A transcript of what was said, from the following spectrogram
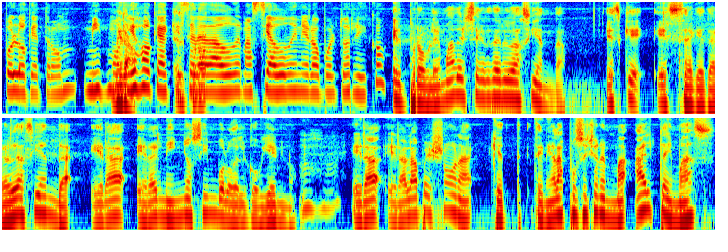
por lo que Trump mismo Mira, dijo que aquí se le ha dado demasiado dinero a Puerto Rico. El problema del secretario de Hacienda es que el secretario de Hacienda era, era el niño símbolo del gobierno. Era, era la persona que tenía las posiciones más altas y más...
